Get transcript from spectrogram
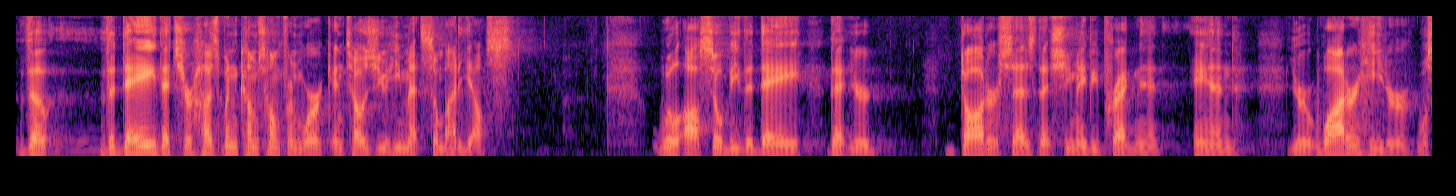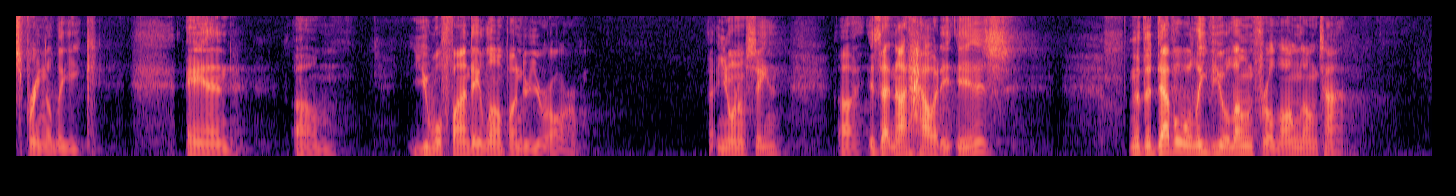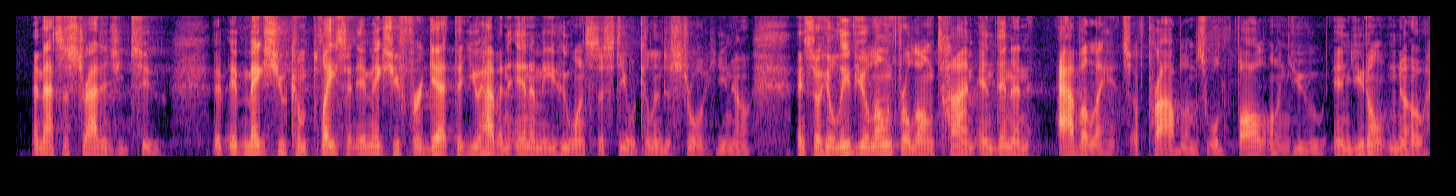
the the day that your husband comes home from work and tells you he met somebody else will also be the day that your daughter says that she may be pregnant and your water heater will spring a leak and um, you will find a lump under your arm. You know what I'm saying? Uh, is that not how it is? No, the devil will leave you alone for a long, long time. And that's a strategy too. It, it, makes you complacent. It makes you forget that you have an enemy who wants to steal, kill, and destroy, you know? And so he'll leave you alone for a long time, and then an avalanche of problems will fall on you, and you don't know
